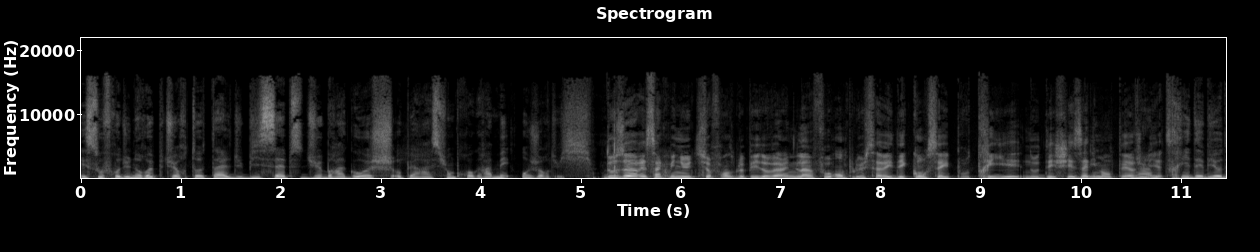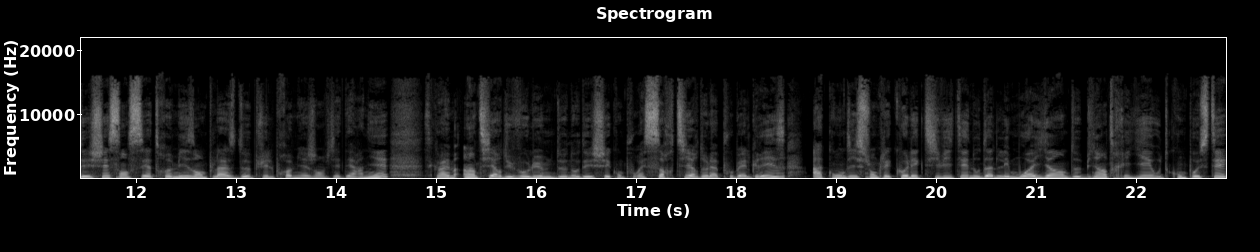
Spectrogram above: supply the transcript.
et souffre d'une rupture totale du biceps du bras gauche. Opération programmée aujourd'hui. 12h et 5 minutes sur France Bleu Pays d'Auvergne. L'info en plus avec des conseils pour trier nos déchets alimentaires, Juliette. tri des biodéchets censé être mis en place depuis le 1er janvier dernier. C'est quand même un tiers du volume de nos déchets qu'on pourrait sortir de la poubelle grise, à condition que les collectivités nous donnent les moyens de bien trier ou de composter.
